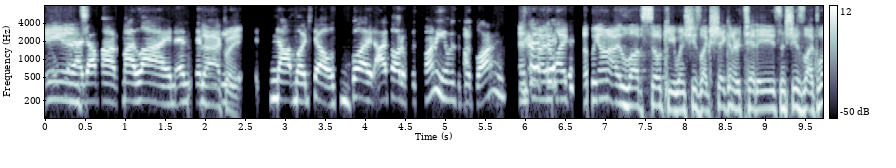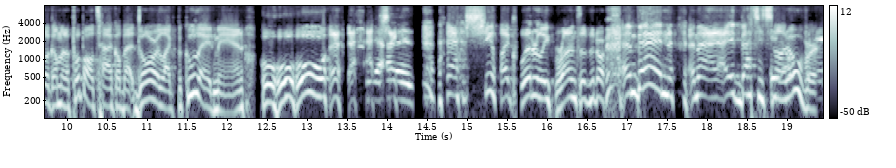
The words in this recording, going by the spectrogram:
okay, I got my my line, and then exactly. not much else. But I thought it was funny. It was a good line. And then I like Liana. I love Silky when she's like shaking her titties and she's like, "Look, I'm gonna football tackle that door like the Kool Aid Man." Ho ho ho! Yes. And she like literally runs up the door, and then and then I, that's it's not over.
